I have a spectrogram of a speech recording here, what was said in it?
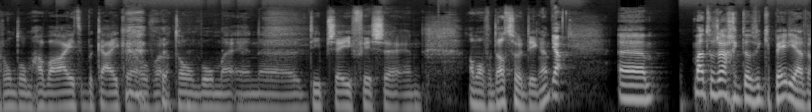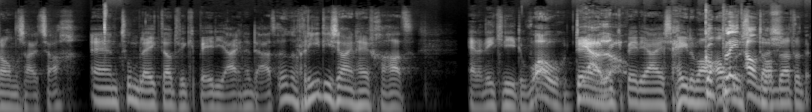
rondom Hawaii te bekijken over atoombommen en diepzeevissen en allemaal van dat soort dingen. Ja. Ehm, maar toen zag ik dat Wikipedia er anders uitzag. En toen bleek dat Wikipedia inderdaad een redesign heeft gehad. En dan denk je niet, wow, damn, Ja, Wikipedia is helemaal compleet anders, dan dat het...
